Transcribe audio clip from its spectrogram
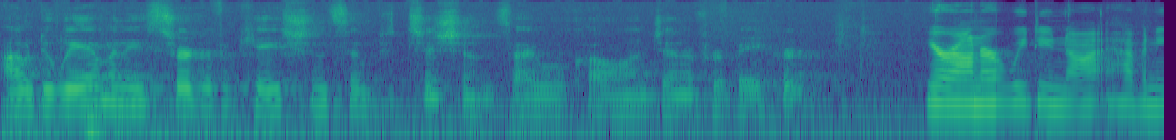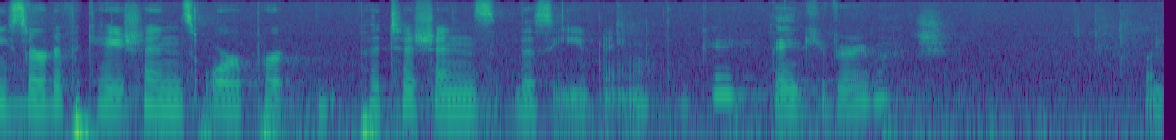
Um, Do we have any certifications and petitions? I will call on Jennifer Baker. Your Honor, we do not have any certifications or per- petitions this evening. Okay, thank you very much. We'll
